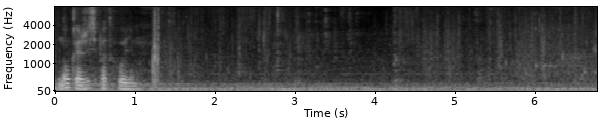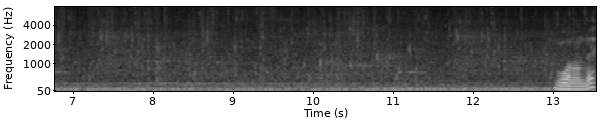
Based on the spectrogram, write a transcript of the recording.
Ну, кажется, подходим. Вон он, да?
